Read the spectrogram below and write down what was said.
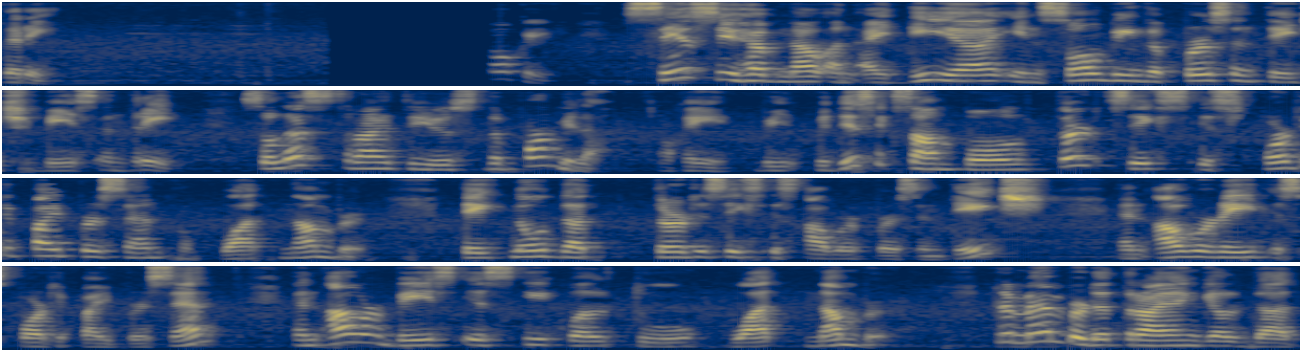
the rate. Okay since you have now an idea in solving the percentage base and rate so let's try to use the formula Okay, with, with this example, 36 is 45% of what number? Take note that 36 is our percentage and our rate is 45% and our base is equal to what number? Remember the triangle that,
